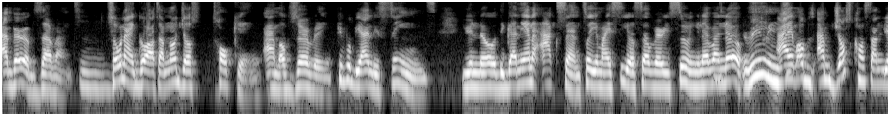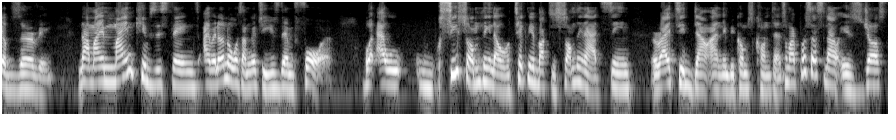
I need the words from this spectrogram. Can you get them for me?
I'm very observant. Mm. So when I go out, I'm not just talking. I'm observing people behind the scenes. You know the Ghanaian accent. So you might see yourself very soon. You never know. Really? I'm ob- I'm just constantly observing. Now my mind keeps these things. I mean, I don't know what I'm going to use them for, but I will see something that will take me back to something I had seen, write it down, and it becomes content. So my process now is just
